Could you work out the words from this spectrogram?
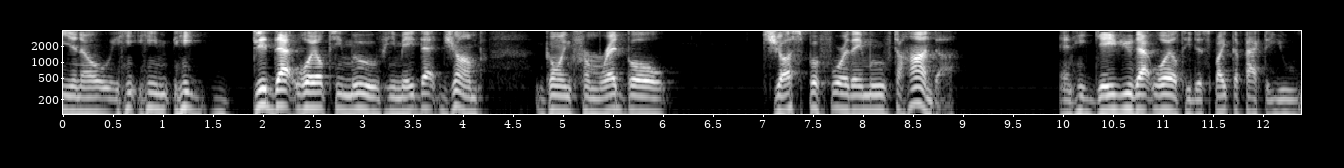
you know, he he he did that loyalty move. He made that jump, going from Red Bull just before they moved to Honda, and he gave you that loyalty despite the fact that you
